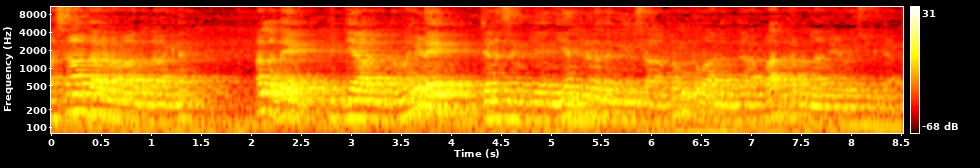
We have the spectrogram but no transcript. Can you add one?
ಅಸಾಧಾರಣವಾದುದಾಗಿದೆ ಅಲ್ಲದೆ ವಿದ್ಯಾವಂತ ಮಹಿಳೆ ಜನಸಂಖ್ಯೆ ನಿಯಂತ್ರಣದಲ್ಲಿಯೂ ಸಹ ಪ್ರಮುಖವಾದಂತಹ ಪಾತ್ರವನ್ನು ನಿರ್ವಹಿಸುತ್ತಿದ್ದಾರೆ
